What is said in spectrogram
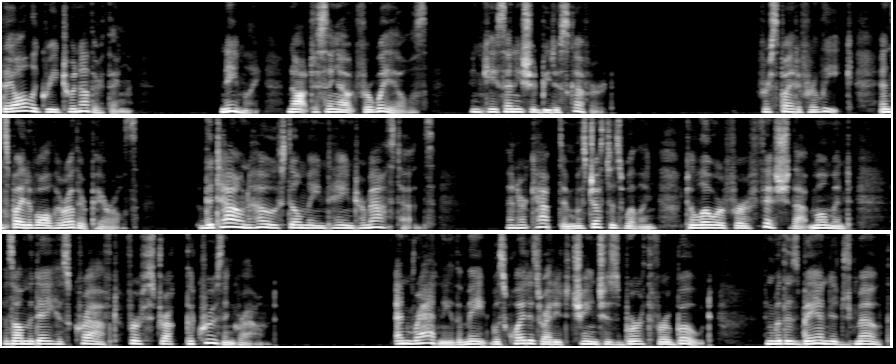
they all agreed to another thing namely, not to sing out for whales, in case any should be discovered. For spite of her leak, and spite of all her other perils, the town ho still maintained her mastheads, and her captain was just as willing to lower for a fish that moment as on the day his craft first struck the cruising ground and Radney, the mate, was quite as ready to change his berth for a boat, and with his bandaged mouth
